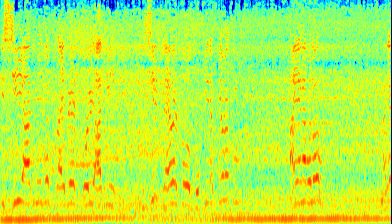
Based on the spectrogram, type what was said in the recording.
किसी आदमी को प्राइवेट कोई आदमी किसी ड्राइवर को बुकी रखते हो ना तुम हाँ या ना बोलो। मैंने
